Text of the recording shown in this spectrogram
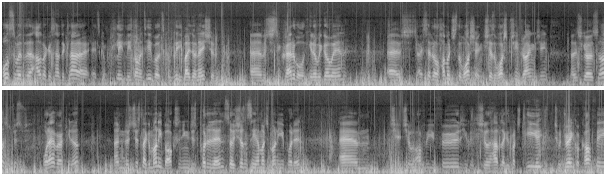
Also with the Albergue Santa Clara, it's completely donativo, it's completely by donation. Um, it's just incredible. You know, we go in, uh, she, I said, oh, how much is the washing? She has a washing machine, drying machine, and she goes, oh, it's just whatever, you know. And it's just like a money box, and you can just put it in, so she doesn't see how much money you put in. Um, she, she'll offer you food. You can, she'll have like as much tea to drink or coffee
